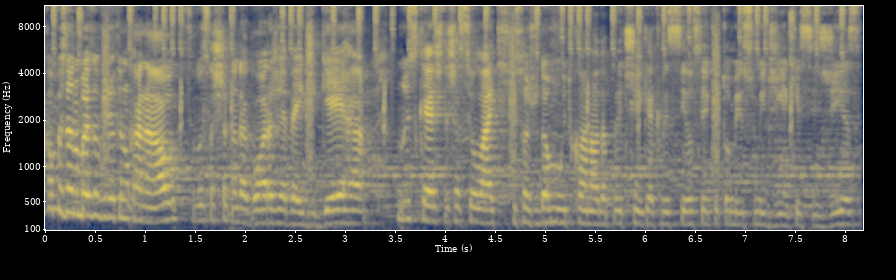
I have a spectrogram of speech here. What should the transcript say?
Tá começando mais um vídeo aqui no canal. Se você tá chegando agora, já é velho de guerra. Não esquece de deixar seu like, que isso ajuda muito o canal da Pretinha que a crescer. Eu sei que eu tô meio sumidinha aqui esses dias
